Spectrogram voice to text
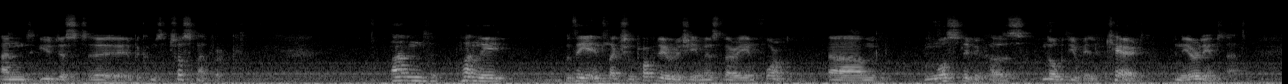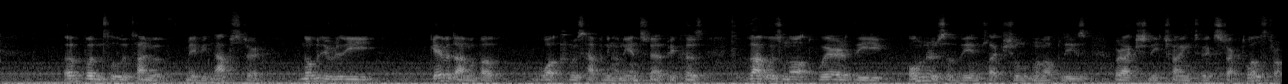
And you just, uh, it becomes a trust network. And finally, the intellectual property regime is very informal, um, mostly because nobody really cared in the early internet. Up until the time of maybe Napster, nobody really gave a damn about what was happening on the internet because that was not where the owners of the intellectual monopolies were actually trying to extract wealth from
